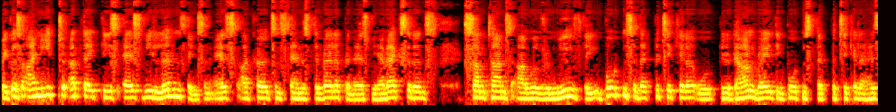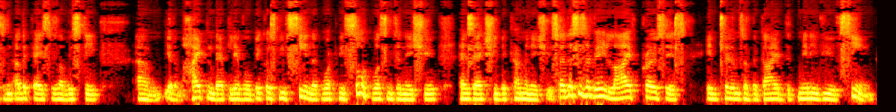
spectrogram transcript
because I need to update these as we learn things and as our codes and standards develop and as we have accidents. Sometimes I will remove the importance of that particular or downgrade the importance that particular has. In other cases, obviously, um, you know, heighten that level because we've seen that what we thought wasn't an issue has actually become an issue. So this is a very live process in terms of the guide that many of you have seen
